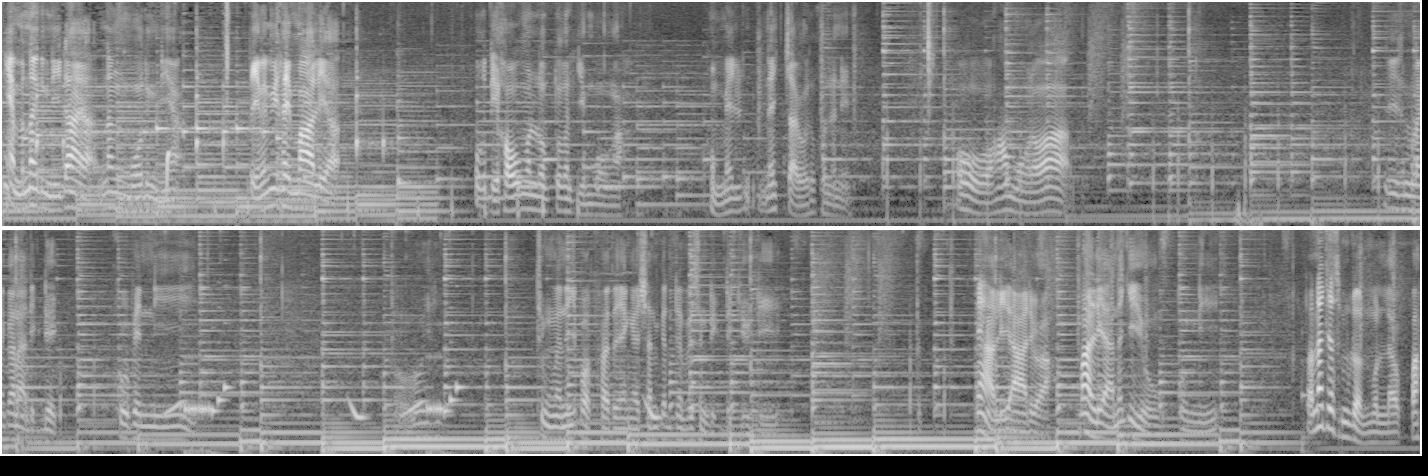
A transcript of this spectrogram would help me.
เนี่ยมันนั่งตรงนี้ได้อะนั่งโมตรงนี้แต่ไม่มีใครมาเลยอะปกติเขามันรวมตัวกันกี่โมงอะผมไม่แน่ใจว่าทุกคนอันนี้ โอ้ห้าโมงแล้วอะนี่ทำอะไรกันอะเด็กๆครูเพนนีโอ้ยถึงวันนี้ปลอดภัยแต่ยังไงฉันก็เดินไปส่งเด็กๆอยู่ ไม่หาเรียดีกว่าบ้านเรียน่าจะอยู่ตรงนี้เราน่าจะสำรวจหมดแล้วปะ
